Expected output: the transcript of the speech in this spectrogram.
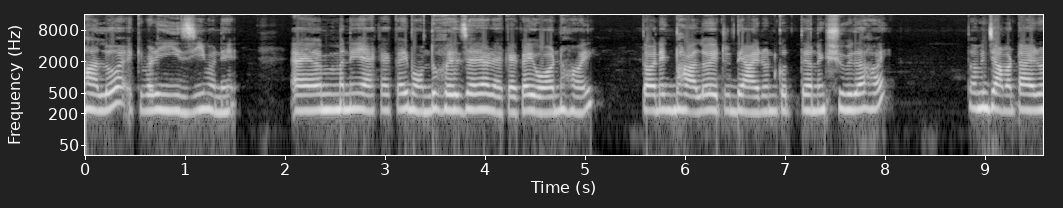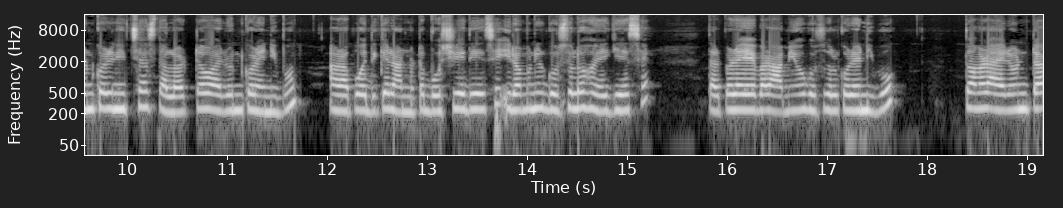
ভালো, একেবারে ইজি মানে মানে একা একাই বন্ধ হয়ে যায় আর একা একাই অন হয়। তো অনেক ভালো, এটা দিয়ে আয়রন করতে অনেক সুবিধা হয়। তো আমি জামাটা আয়রন করে নিচ্ছি আর সালোয়ারটাও আয়রন করে নিব। আর আপু ওইদিকে রান্নাটা বসিয়ে দিয়েছে, ইরামনির গোসলও হয়ে গিয়েছে। তারপরে এবার আমিও গোসল করে নিব। তো আমার আয়রনটা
